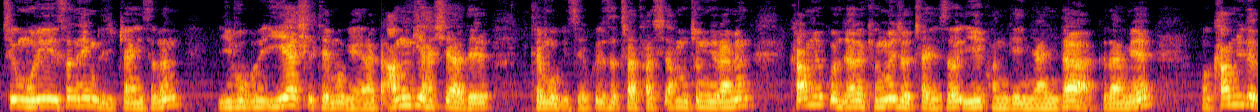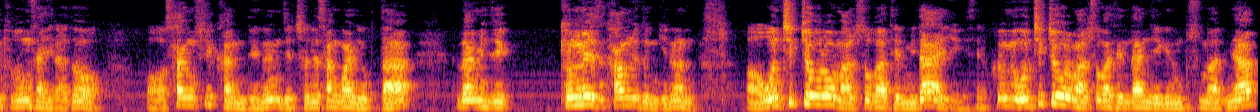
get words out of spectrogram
지금 우리 선생님들 입장에서는 이 부분을 이해하실 대목이 아니라 암기하셔야 될 대목이세요. 그래서 자 다시 한번 정리를 하면 가압류권자는 경매 절차에서 이해관계인이 아니다. 그 다음에 어, 가압류된 부동산이라도 어, 사용 수익하는 데는 이제 전혀 상관이 없다. 그 다음에 이제 경매에서 가압류 등기는 어, 원칙적으로 말소가 됩니다. 이 얘기세요. 그러면 원칙적으로 말소가 된다는 얘기는 무슨 말이냐?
